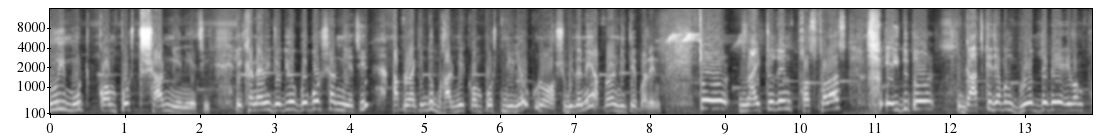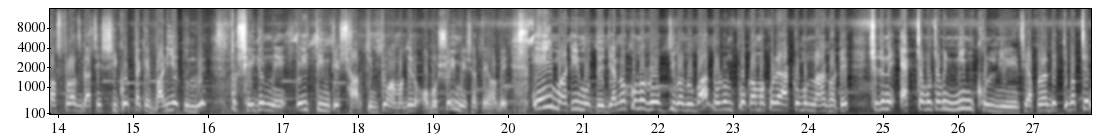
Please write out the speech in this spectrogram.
দুই মুঠ কম্পোস্ট সার নিয়ে নিয়েছি। এখানে আমি যদিও গোবর সার নিয়েছি, আপনারা কিন্তু ভার্মি কম্পোস্ট নিলেও কোনো অসুবিধা নেই, আপনারা নিতে পারেন। তো নাইট্রোজেন, ফসফরাস, এই দুটো গাছকে যেমন গ্রোথ দেবে এবং ফসফরাস গাছের শিকড়টাকে বাড়িয়ে তুলবে, তো সেই জন্যে এই তিনটে সার কিন্তু আমাদের অবশ্যই মেশাতে হবে। এই মাটির মধ্যে যেন কোনো রোগ জীবাণু বা ধরুন পোকামাকড়ের আক্রমণ না ঘটে, সেজন্য এক চামচ আমি নিম খোল নিয়ে নিয়েছি, আপনারা দেখতে পাচ্ছেন।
